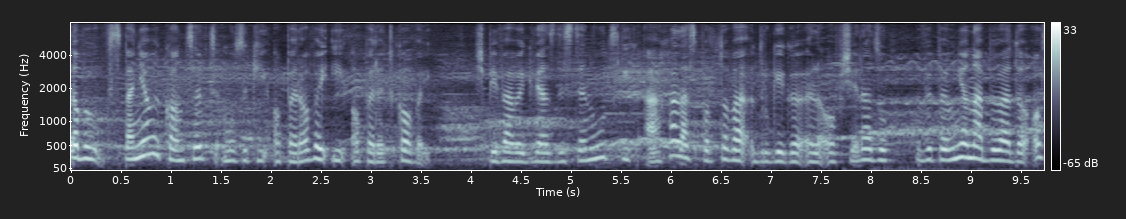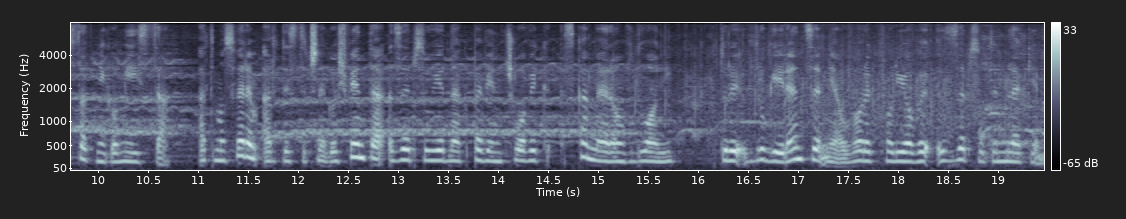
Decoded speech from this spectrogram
To był wspaniały koncert muzyki operowej i operetkowej. Śpiewały gwiazdy scen łódzkich, a hala sportowa drugiego LO w Sieradzu wypełniona była do ostatniego miejsca. Atmosferę artystycznego święta zepsuł jednak pewien człowiek z kamerą w dłoni, który w drugiej ręce miał worek foliowy z zepsutym mlekiem.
